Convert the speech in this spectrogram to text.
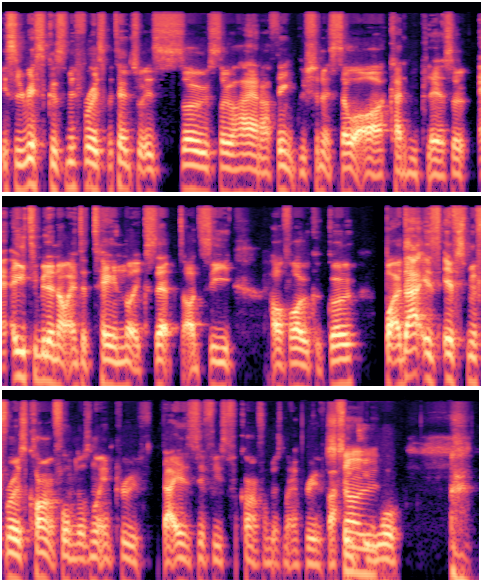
It's a risk because Smith Rowe's potential is so so high, and I think we shouldn't sell our academy players. So 80 million, I'll entertain, not accept. I'd see how far we could go. But that is if Smith Rowe's current form does not improve. That is if his current form does not improve. I So- think he will.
